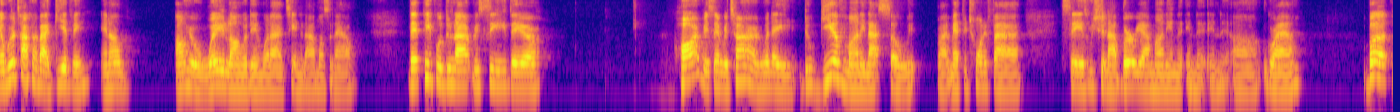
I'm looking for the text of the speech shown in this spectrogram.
and we're talking about giving, and I'm on here way longer than what I intended, almost an hour. That people do not receive their harvest in return when they do give money, not sow it. Right? Matthew 25 says we should not bury our money in the in the in the uh, ground. But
